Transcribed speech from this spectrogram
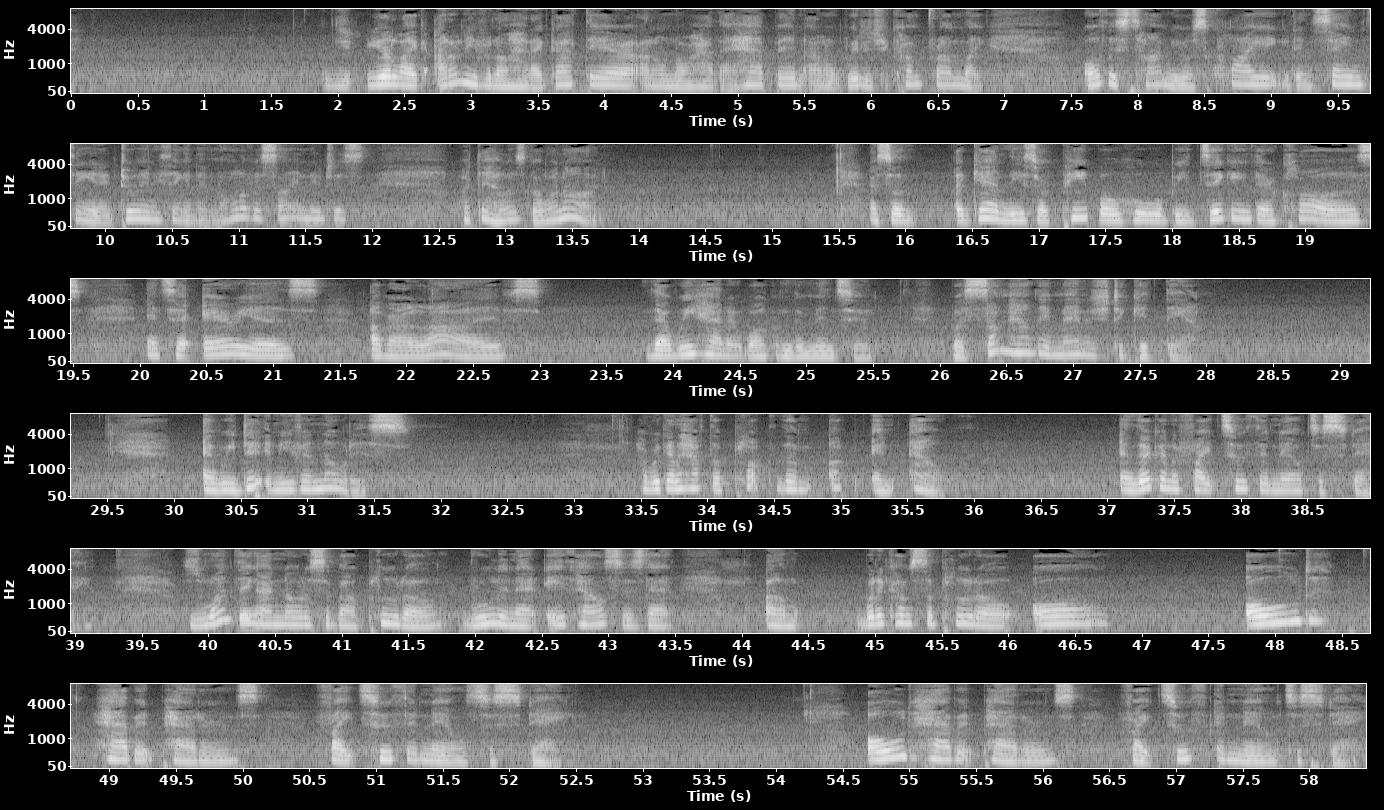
you're like, I don't even know how that got there. I don't know how that happened. I don't where did you come from? Like all this time you was quiet, you didn't say anything, you didn't do anything, and then all of a sudden you just what the hell is going on? And so again, these are people who will be digging their claws into areas of our lives that we hadn't welcomed them into. But somehow they managed to get there. And we didn't even notice. And we're going to have to pluck them up and out. And they're going to fight tooth and nail to stay. There's one thing I notice about Pluto ruling that eighth house is that um, when it comes to Pluto, all old habit patterns fight tooth and nail to stay. Old habit patterns fight tooth and nail to stay.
